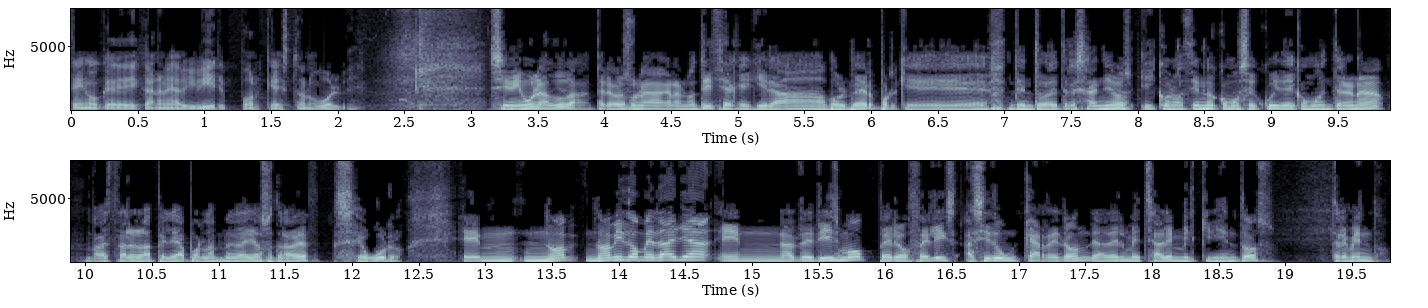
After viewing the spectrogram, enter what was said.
tengo que dedicarme a vivir porque esto no vuelve. Sin ninguna duda, pero es una gran noticia que quiera volver porque dentro de tres años y conociendo cómo se cuida y cómo entrena, va a estar en la pelea por las medallas otra vez, seguro. Em, no, ha, no, ha, habido medalla en atletismo, pero Félix ha sido un carrerón de Adel Mechal en 1500, tremendo.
